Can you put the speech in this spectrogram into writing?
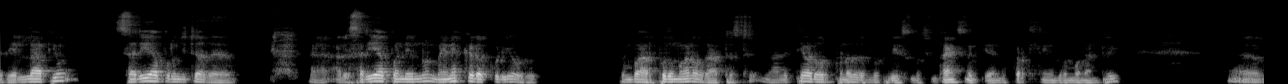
அது எல்லாத்தையும் சரியாக புரிஞ்சுட்டு அதை அதை சரியாக பண்ணிடணும் மெனக்கிடக்கூடிய ஒரு ரொம்ப அற்புதமான ஒரு ஆர்டிஸ்ட். நான் நித்யாவோட ஒர்க் பண்ணது ரொம்ப பெரிய சந்தோஷம். தேங்க்ஸ் நித்யா. இந்த படத்தில் நீங்கள் ரொம்ப நன்றி. அஹ்,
